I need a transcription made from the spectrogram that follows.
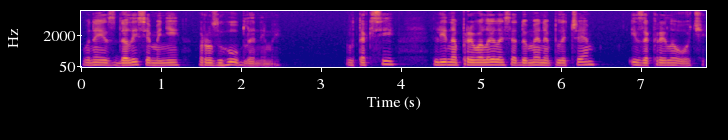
Вони здалися мені розгубленими. У таксі Ліна привалилася до мене плечем і закрила очі.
